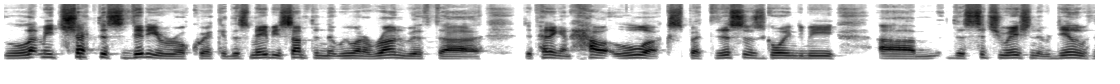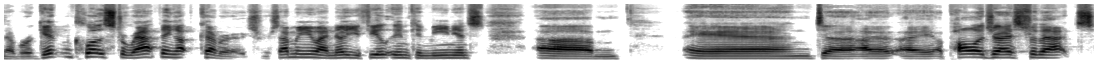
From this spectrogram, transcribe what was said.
Let me check this video real quick. This may be something that we want to run with, uh, depending on how it looks. But this is going to be um, the situation that we're dealing with now. We're getting close to wrapping up coverage. For some of you, I know you feel inconvenienced. Um, and uh, I, I, apologize for that.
